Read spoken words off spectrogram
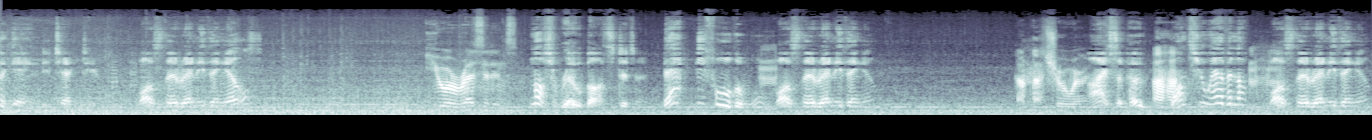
again, Detective. Was there anything else? Your residence. Not robots, Detective. Back before the war, was there anything else? I'm not sure where. I suppose. Uh-huh. Once you have enough, was there anything else?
